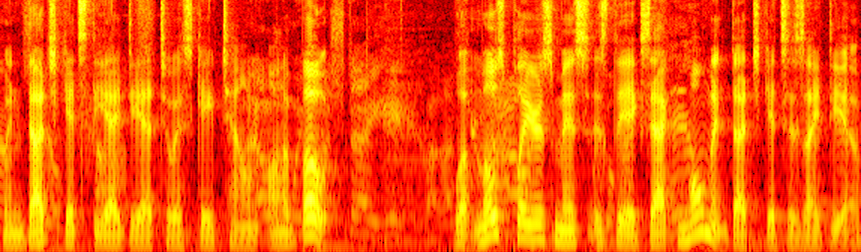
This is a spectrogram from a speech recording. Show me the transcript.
when Dutch gets the idea to escape town on a boat. What most players miss is the exact moment Dutch gets his idea.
